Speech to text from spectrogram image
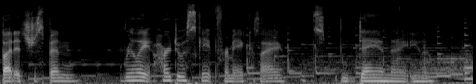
but it's just been really hard to escape for me because I it's day and night, you know.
